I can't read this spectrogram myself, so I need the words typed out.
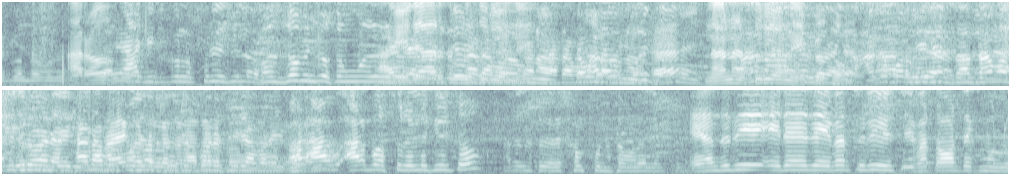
এক ঘণ্টা পর্যন্ত আরও আগে কি কোনো চুরি ছিল এটা আর কোনো চুরি হয় নাই। না না চুরি হয় নাই প্রথম। এখন যদি এটা যে এবার চুরি হয়েছে এবার তো অর্ধেক মূল্য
